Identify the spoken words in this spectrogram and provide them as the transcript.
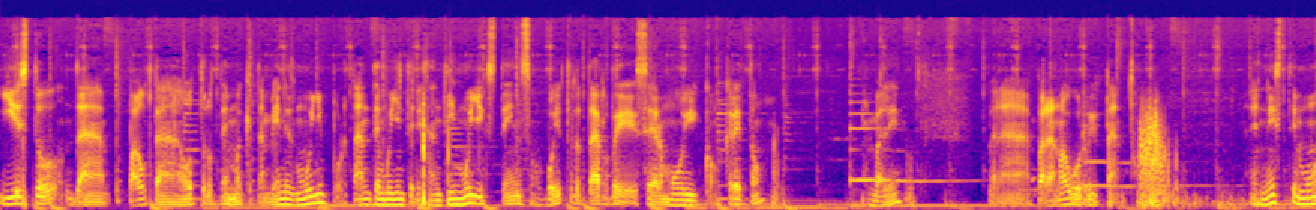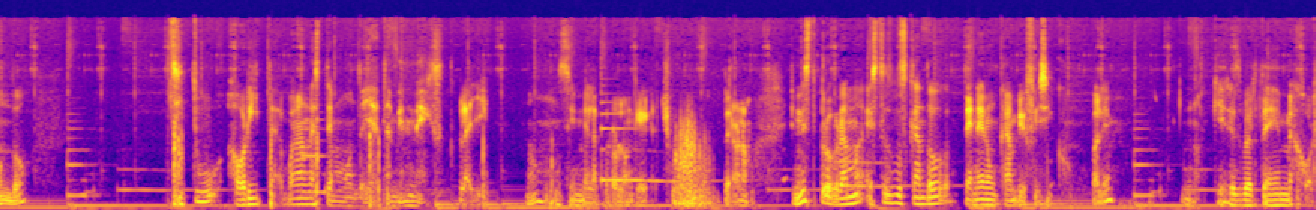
Y esto da pauta a otro tema que también es muy importante, muy interesante y muy extenso. Voy a tratar de ser muy concreto, ¿vale? Para, para no aburrir tanto. En este mundo, si tú ahorita, bueno, en este mundo ya también me explayé, ¿no? Si me la prolongué. Pero no. En este programa estás buscando tener un cambio físico, ¿vale? No, quieres verte mejor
